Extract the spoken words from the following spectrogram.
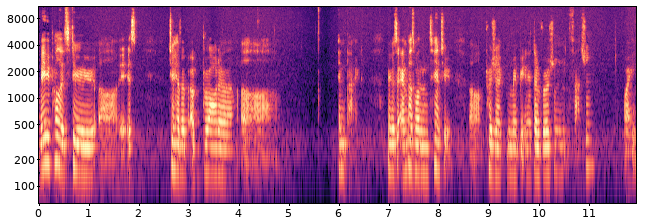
maybe probably it's through uh, it's to have a, a broader uh, impact because the M plus one tend to uh, project maybe in a divergent fashion, right?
